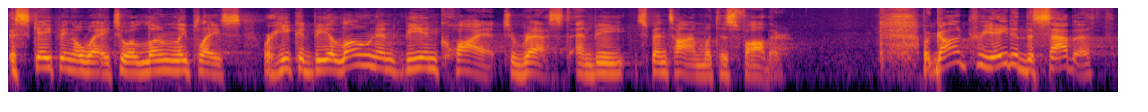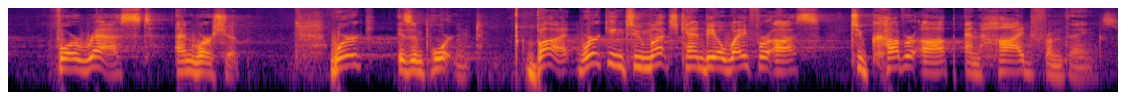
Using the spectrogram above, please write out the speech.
escaping away to a lonely place where he could be alone and be in quiet to rest and be spend time with his father. But God created the Sabbath for rest and worship. Work is important, but working too much can be a way for us to cover up and hide from things.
